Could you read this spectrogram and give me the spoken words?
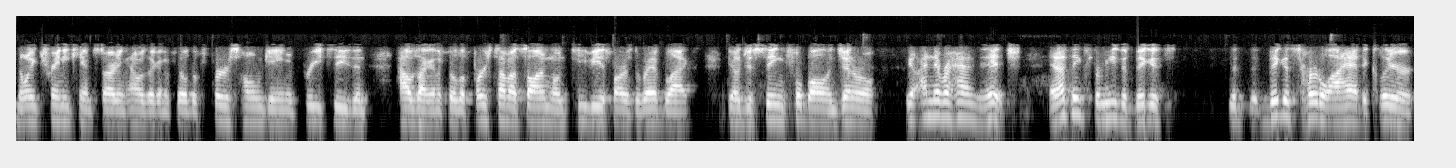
Knowing training camp starting, how was I going to feel? The first home game in preseason, how was I going to feel? The first time I saw him on TV, as far as the Red Blacks, you know, just seeing football in general. You know, I never had an itch, and I think for me the biggest, the, the biggest hurdle I had to clear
